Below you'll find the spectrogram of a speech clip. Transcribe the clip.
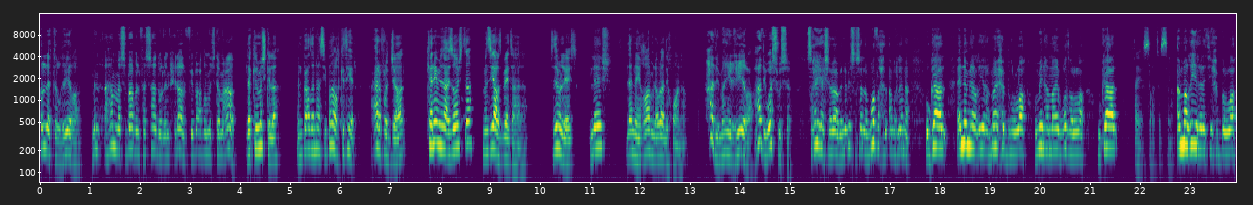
قلة الغيرة من أهم أسباب الفساد والانحلال في بعض المجتمعات. لكن المشكلة أن بعض الناس يبالغ كثير. عارف رجال كان يمنع زوجته من زيارة بيت أهلها. تدرون ليش؟ ليش؟ لأنه يغار من أولاد إخوانها. هذه ما هي غيرة هذه وسوسة. صحيح يا شباب النبي صلى الله عليه وسلم وضح الأمر لنا وقال إن من الغيرة ما يحبه الله ومنها ما يبغضه الله. وقال عليه الصلاة والسلام. أما الغيرة التي يحب الله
